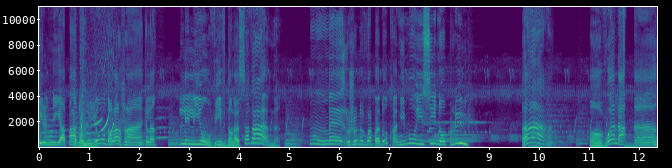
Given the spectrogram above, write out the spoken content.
Il n'y a pas de lions dans la jungle. Les lions vivent dans la savane. Mais je ne vois pas d'autres animaux ici non plus. Ah En voilà un.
